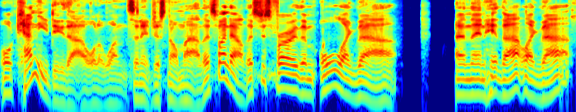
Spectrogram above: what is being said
Or can you do that all at once and it just not matter? Let's find out. Let's just throw them all like that. And then hit that like that.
